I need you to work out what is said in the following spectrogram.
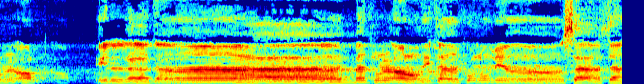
الأرض إلا دابة الأرض تأكل من ساته.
